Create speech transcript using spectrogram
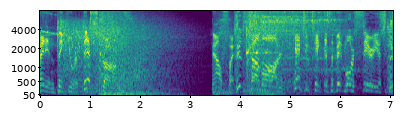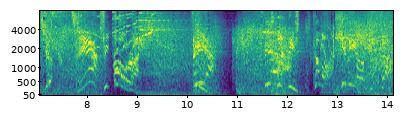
I didn't think you were this strong. Now fight. Come on! Can't you take this a bit more seriously? All right! Come on, give me all you got!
